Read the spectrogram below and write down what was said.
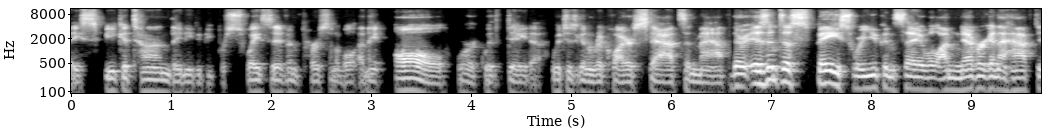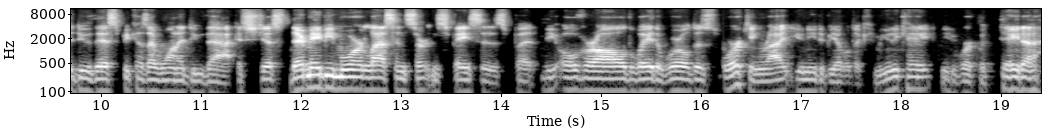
they speak a ton, they need to be persuasive and personable, and they all work with data, which is going to require stats and math. There isn't a space where you can say, well, I'm never going to have to do this because I want to do that. It's just there may be more or less in certain spaces, but the overall, the way the world is working, right? You need to be able to communicate, you work with data,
